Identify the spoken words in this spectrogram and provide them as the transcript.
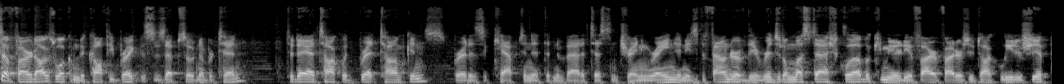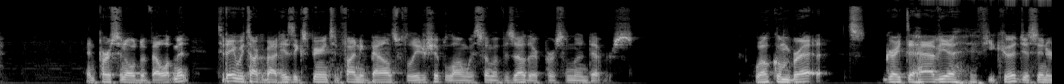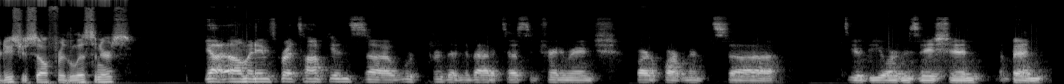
What's up, FireDawgs? Welcome to Coffee Break. This is episode number 10. Today I talk with Brett Tompkins. Brett is a captain at the Nevada Test and Training Range, and he's the founder of the original Mustache Club, a community of firefighters who talk leadership and personal development. Today we talk about his experience in finding balance with leadership along with some of his other personal endeavors. Welcome, Brett. It's great to have you. If you could, just introduce yourself for the listeners. Yeah, uh, my name is Brett Tompkins. Uh, work for the Nevada Test and Training Range Fire Department. Uh, DoD organization. I've been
